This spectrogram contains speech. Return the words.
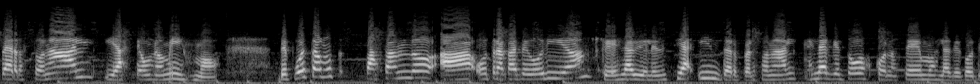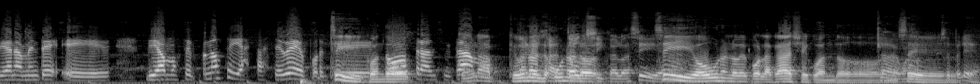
personal y hacia uno mismo. Después estamos pasando a otra categoría, que es la violencia interpersonal, que es la que todos conocemos, la que cotidianamente, eh, digamos, se conoce y hasta se ve, porque Sí, cuando- todos transitamos. una Que uno, lo- tóxica, algo así. ¿o Sí, no? o uno lo ve por la calle cuando, Claro, no cuando sé, se pelea.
